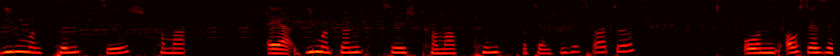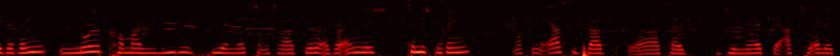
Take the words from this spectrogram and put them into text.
57, äh, ja, 57,5% Siegesrate. Und auch sehr, sehr gering. 0,74 Nutzungsrate. Also eigentlich ziemlich gering. Und auf dem ersten Platz, ja, ist halt Jeanette, der aktuelle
